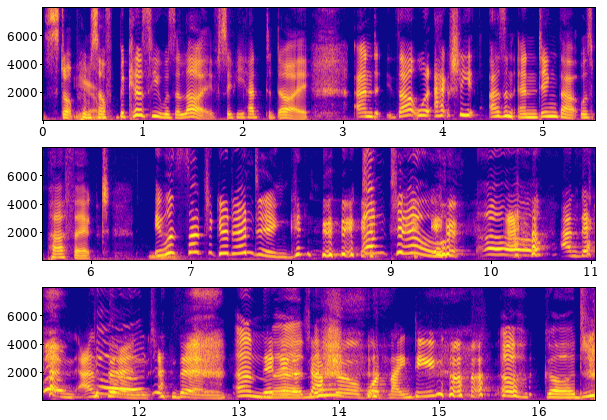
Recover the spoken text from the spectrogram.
stop Yeah. himself because he was alive. So he had to die. And that would actually, as an ending, that was perfect. It was such a good ending until. Oh, and then, and God. then, and then, and they then. did a chapter of what, 19? oh, God.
